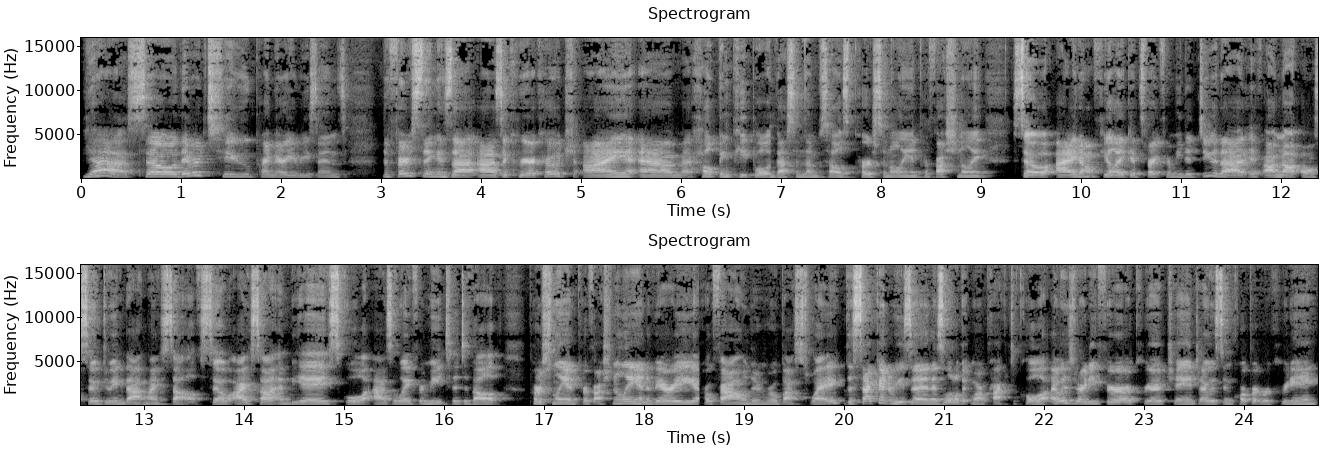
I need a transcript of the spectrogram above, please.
Yeah, so there were two primary reasons. The first thing is that as a career coach, I am helping people invest in themselves personally and professionally. So I don't feel like it's right for me to do that if I'm not also doing that myself. So I saw MBA school as a way for me to develop personally and professionally in a very profound and robust way. The second reason is a little bit more practical. I was ready for a career change. I was in corporate recruiting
